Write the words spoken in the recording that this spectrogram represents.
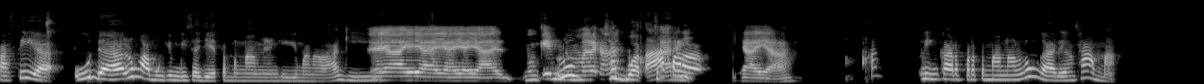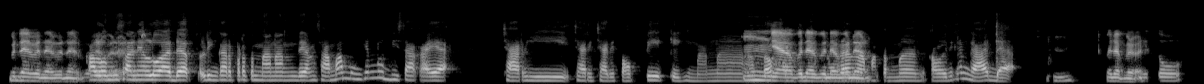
pasti ya udah lu nggak mungkin bisa jadi temenan yang kayak gimana lagi ya ya ya ya ya mungkin lu mereka kan buat cari. apa ya ya lingkar pertemanan lu nggak ada yang sama. Benar benar benar. Kalau misalnya lu ada lingkar pertemanan yang sama, mungkin lu bisa kayak cari cari cari topik kayak gimana hmm, atau ya, benar benar benar sama temen. Kalau ini kan nggak ada. Hmm, benar benar. Itu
